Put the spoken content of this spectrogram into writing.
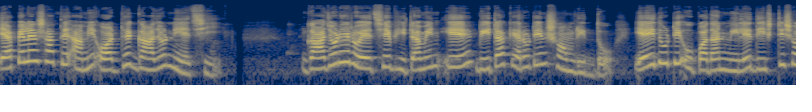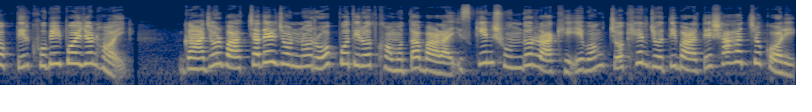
অ্যাপেলের সাথে আমি অর্ধেক গাজর নিয়েছি। গাজরে রয়েছে ভিটামিন এ, বিটা ক্যারোটিন সমৃদ্ধ। এই দুটি উপাদান মিলে দৃষ্টিশক্তির খুবই প্রয়োজন হয়। গাজর বাচ্চাদের জন্য রোগ প্রতিরোধ ক্ষমতা বাড়ায়, স্কিন সুন্দর রাখে এবং চোখের জ্যোতি বাড়াতে সাহায্য করে।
